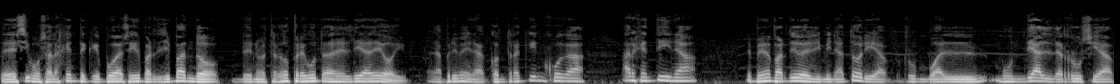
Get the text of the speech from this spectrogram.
Le decimos a la gente que pueda seguir participando de nuestras dos preguntas del día de hoy. La primera, ¿contra quién juega Argentina? El primer partido de eliminatoria rumbo al Mundial de Rusia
